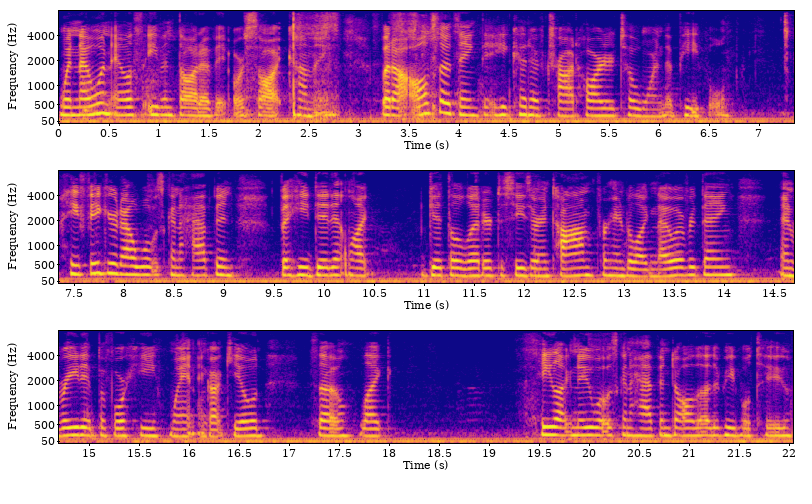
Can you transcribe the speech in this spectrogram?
when no one else even thought of it or saw it coming. But I also think that he could have tried harder to warn the people. He figured out what was going to happen, but he didn't like get the letter to Caesar in time for him to like know everything and read it before he went and got killed. So like he like knew what was going to happen to all the other people too.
